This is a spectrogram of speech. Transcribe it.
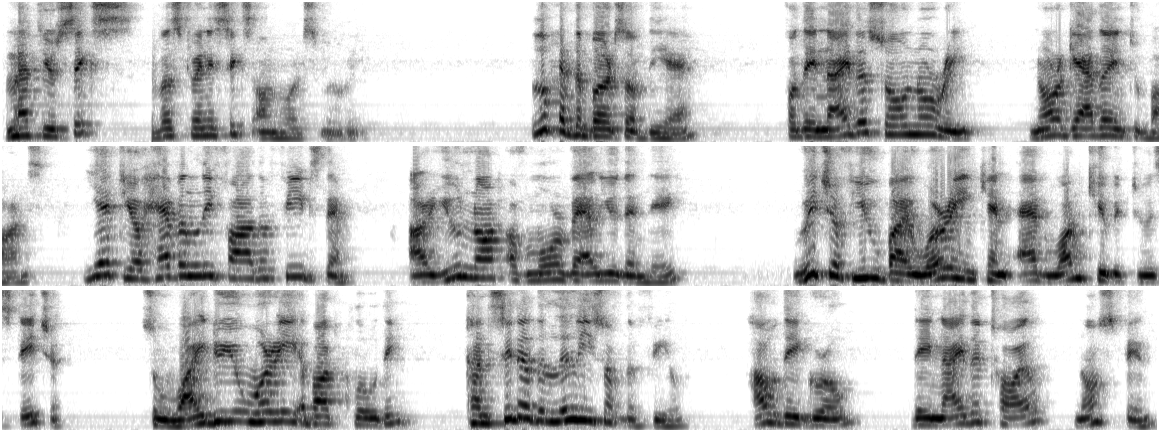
Matthew 6, verse 26 onwards, we'll read. Look at the birds of the air, for they neither sow nor reap, nor gather into barns, yet your heavenly Father feeds them. Are you not of more value than they? Which of you by worrying can add one cubit to his stature? So why do you worry about clothing? Consider the lilies of the field, how they grow. They neither toil nor spin.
